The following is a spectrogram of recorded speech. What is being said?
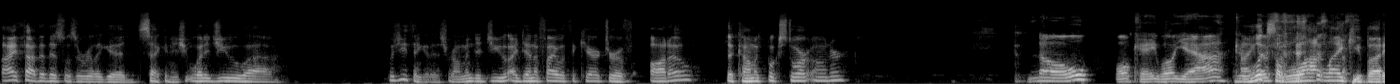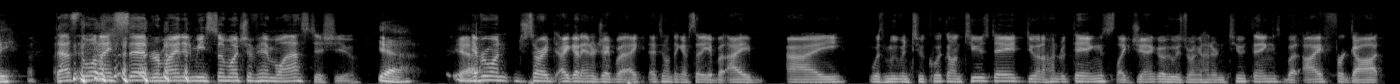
I thought that this was a really good second issue. What did you uh what did you think of this, Roman? Did you identify with the character of Otto, the comic book store owner? No. Okay. Well, yeah. He looks of. a lot like you, buddy. That's the one I said reminded me so much of him last issue. Yeah. Yeah. Everyone, sorry, I got to interject, but I, I don't think I've said it yet. But I I was moving too quick on Tuesday, doing 100 things like Django, who was doing 102 things, but I forgot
